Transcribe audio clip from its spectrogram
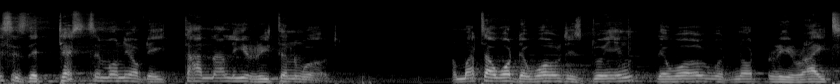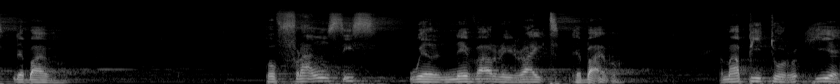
This is the testimony of the eternally written word. No matter what the world is doing, the world would not rewrite the Bible. Pope Francis will never rewrite the Bible. I'm happy to hear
